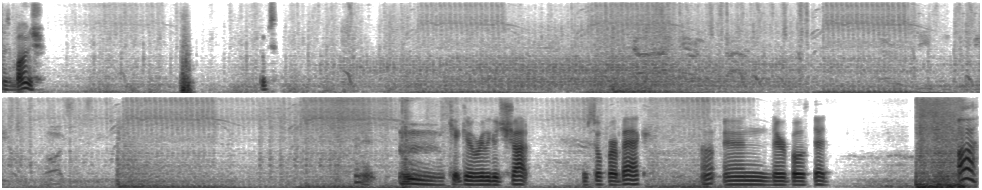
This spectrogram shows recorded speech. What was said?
There's a bunch. Oops. Can't get a really good shot from so far back. Oh, and they're both dead. Ah!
